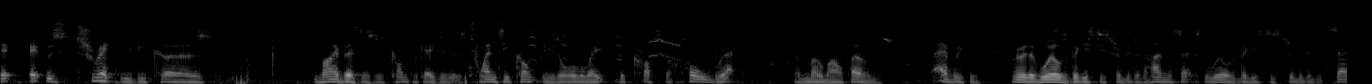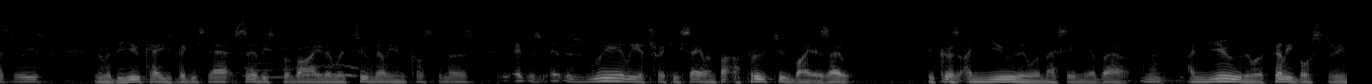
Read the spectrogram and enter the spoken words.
it, it was tricky because my business was complicated. It was 20 companies all the way across the whole breadth of mobile phones, everything. We were the world's biggest distributor of handsets, the world's biggest distributor of accessories. We were the UK's biggest air service provider with 2 million customers. It was, it was really a tricky sale. In fact, I threw two buyers out because I knew they were messing me about. I knew they were filibustering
